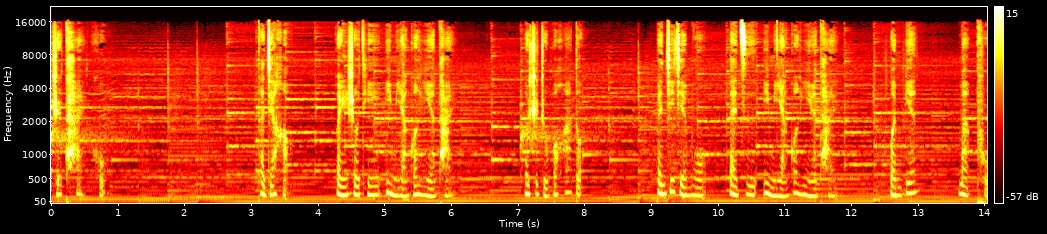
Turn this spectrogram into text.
之太湖。大家好，欢迎收听一米阳光音乐台，我是主播花朵。本期节目来自一米阳光音乐台，文编漫谱。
